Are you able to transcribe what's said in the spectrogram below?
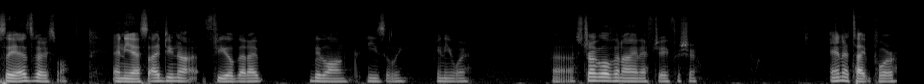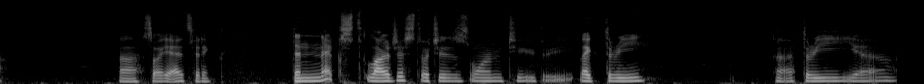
So yeah it's very small. And yes i do not feel that i belong easily anywhere. Uh struggle of an infj for sure. And a type 4 uh so yeah it's fitting the next largest, which is one, two, three, like three, uh, three, uh,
